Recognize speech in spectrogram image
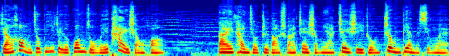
然后呢就逼这个光宗为太上皇。大家一看就知道是吧？这什么呀？这是一种政变的行为。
